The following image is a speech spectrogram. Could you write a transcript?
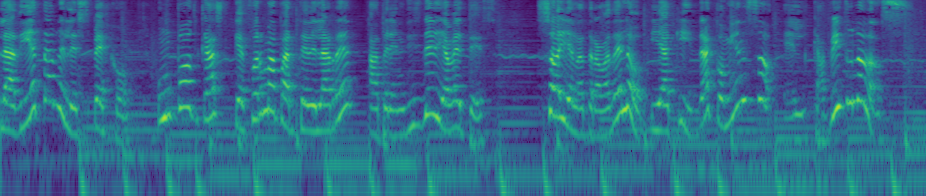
La Dieta del Espejo, un podcast que forma parte de la red Aprendiz de Diabetes. Soy Ana Trabadelo y aquí da comienzo el capítulo 2.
